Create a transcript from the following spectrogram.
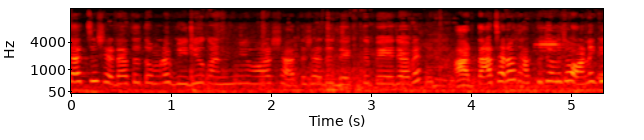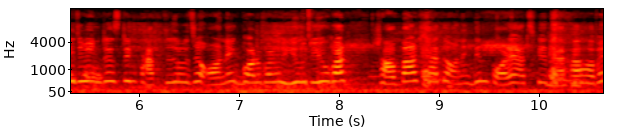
যাচ্ছি সেটা তো তোমরা ভিডিও কন্টিনিউ হওয়ার সাথে সাথে দেখতে পেয়ে যাবে। আর তাছাড়াও থাকতে চলেছে অনেক কিছু ইন্টারেস্টিং থাকতে চলেছে অনেক বড় বড় ইউটিউবার সবার সাথে অনেকদিন পরে আজকে দেখা হবে।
